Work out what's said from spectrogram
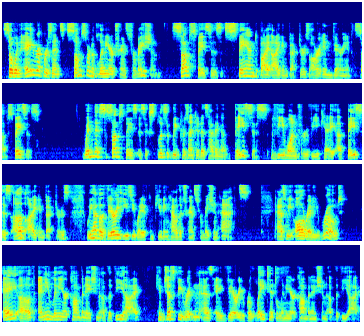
So when A represents some sort of linear transformation, subspaces spanned by eigenvectors are invariant subspaces. When this subspace is explicitly presented as having a basis, v1 through vk, a basis of eigenvectors, we have a very easy way of computing how the transformation acts. As we already wrote, A of any linear combination of the vi can just be written as a very related linear combination of the vi.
